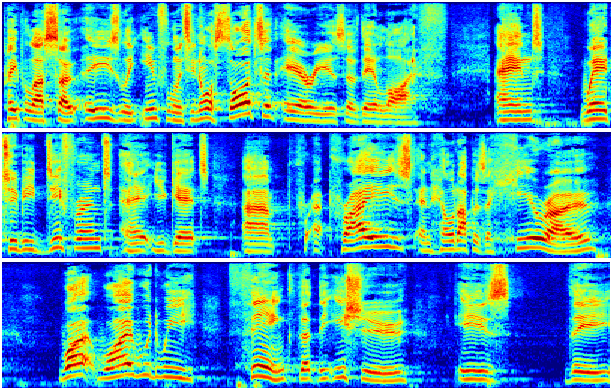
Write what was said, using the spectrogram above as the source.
people are so easily influenced in all sorts of areas of their life, and where to be different, uh, you get um, pr- praised and held up as a hero, why, why would we think that the issue is the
